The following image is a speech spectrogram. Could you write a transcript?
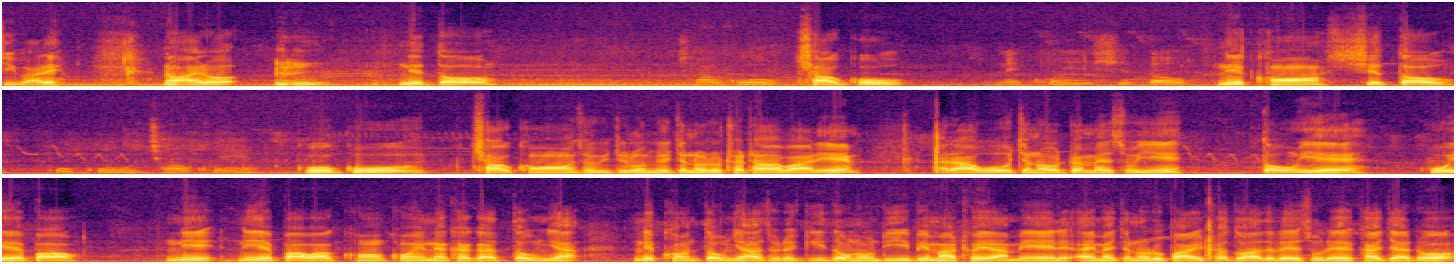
ရှိပါတယ်เนาะအဲ့တော့ နှစ်3 6 9 69 နှစ်ခွင်8 3 နှစ်ခွန်83 9 9 6ခွင် 99 6ခွန်ဆိုပြီးဒီလိုမျိုးကျွန်တော်တို့ထွက်ထားပါတယ်အဲ့ဒါကိုကျွန်တော်တို့တွက်မယ်ဆိုရင်3ရဲ့9ရဲ့ပေါင်းနှစ်နှစ်ရဲ့ပါဝါခွန်ခွန်ရဲ့ခက်က3ည နှစ်ခွန်3ညဆိုတဲ့ကီးသုံးလုံးဒီအပြင်မှာထွက်ရမယ်တဲ့အဲ့မှာကျွန်တော်တို့ဘာတွေထွက်သွားသလဲဆိုတဲ့အခါကျတော့9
